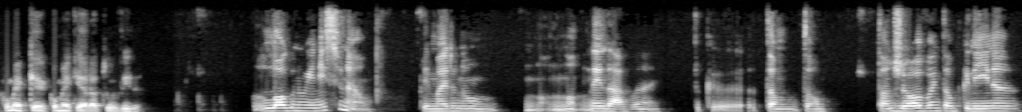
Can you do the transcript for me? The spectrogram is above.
Como, é que, como é que era a tua vida? Logo no início, não. Primeiro não, não nem dava, né? Porque tão, tão, tão jovem, tão pequenina,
